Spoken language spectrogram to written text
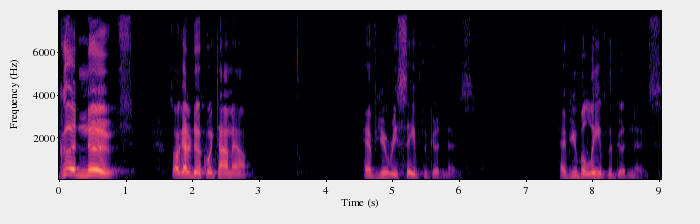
good news. So I got to do a quick timeout. Have you received the good news? Have you believed the good news?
